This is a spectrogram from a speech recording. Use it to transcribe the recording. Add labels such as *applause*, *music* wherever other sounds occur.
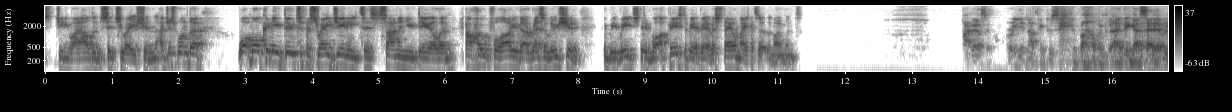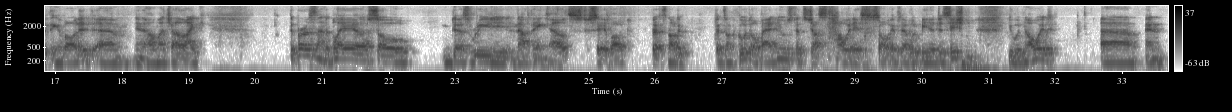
is Gini Wijnaldum's situation. I just wonder what more can you do to persuade Gini to sign a new deal, and how hopeful are you that a resolution can be reached in what appears to be a bit of a stalemate at the moment? There's really nothing to *laughs* say about. I think I said everything about it. Um, you know how much I like the person and the player. So there's really nothing else to say about. That's not a that's not good or bad news. That's just how it is. So if there would be a decision, you would know it. Um, and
